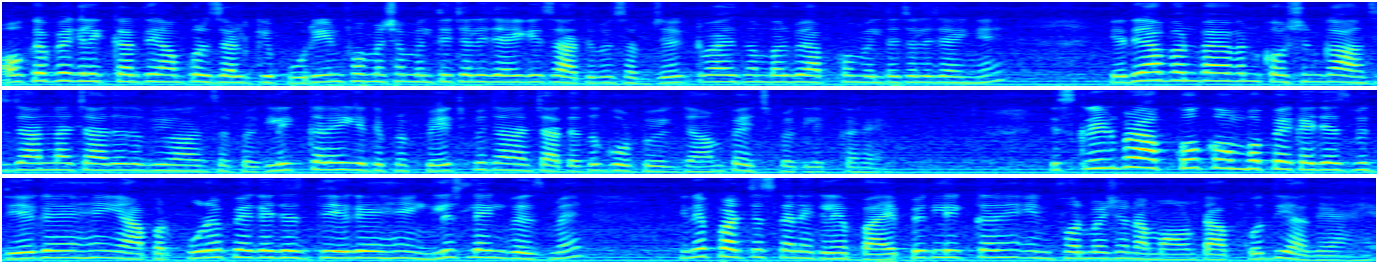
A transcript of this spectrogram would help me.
ओके पे क्लिक करते हैं आपको रिज़ल्ट की पूरी इन्फॉर्मेशन मिलती चली जाएगी। साथ ही में सब्जेक्ट वाइज नंबर भी आपको मिलते चले जाएँगे। यदि आप वन बाय वन क्वेश्चन का आंसर जानना चाहते हैं तो व्यू आंसर पर क्लिक करें। यदि अपने पेज पर जाना चाहते हैं तो गो टू एग्ज़ाम पेज पर क्लिक करें। स्क्रीन पर आपको कॉम्बो पैकेजेस भी दिए गए हैं। यहाँ पर पूरे पैकेजेस दिए गए हैं इंग्लिश लैंग्वेज में। इन्हें परचेस करने के लिए बाय पे क्लिक करें। इन्फॉर्मेशन अमाउंट आपको दिया गया है।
